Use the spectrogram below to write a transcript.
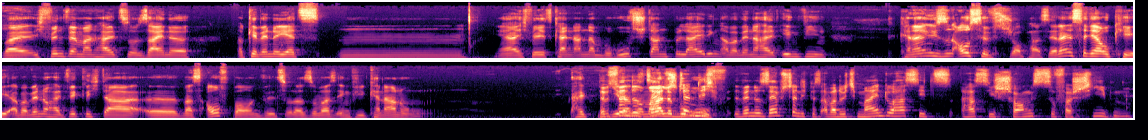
Weil ich finde, wenn man halt so seine. Okay, wenn du jetzt. Mh, ja, ich will jetzt keinen anderen Berufsstand beleidigen, aber wenn du halt irgendwie. Keine Ahnung, so einen Aushilfsjob hast, ja, dann ist das ja okay. Aber wenn du halt wirklich da äh, was aufbauen willst oder sowas, irgendwie, keine Ahnung. Halt Selbst jeder wenn du, normale selbstständig, Beruf. wenn du selbstständig bist, aber durch mein, du hast die, hast die Chance zu verschieben.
